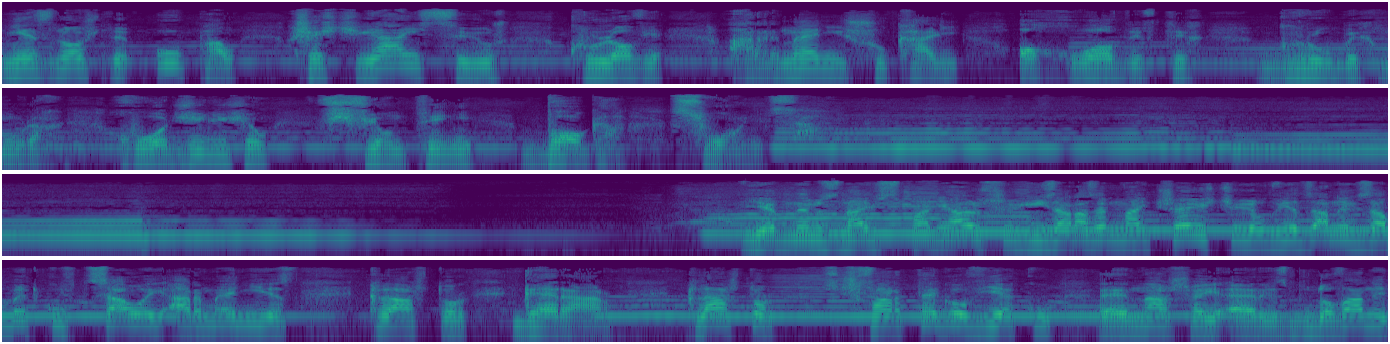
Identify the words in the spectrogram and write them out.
nieznośny upał, chrześcijańscy już królowie Armenii szukali ochłody w tych grubych murach. Chłodzili się w świątyni Boga Słońca. Jednym z najwspanialszych i zarazem najczęściej odwiedzanych zabytków całej Armenii jest klasztor Gerard. Klasztor z IV wieku e, naszej ery, zbudowany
